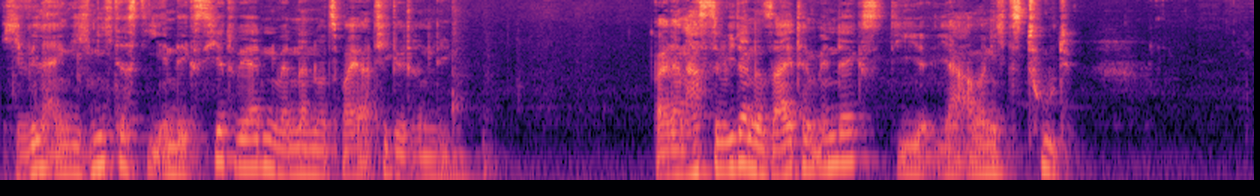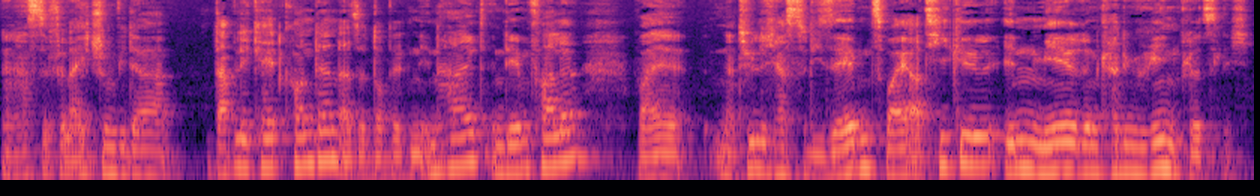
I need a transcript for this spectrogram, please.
Ich will eigentlich nicht, dass die indexiert werden, wenn da nur zwei Artikel drin liegen. Weil dann hast du wieder eine Seite im Index, die ja aber nichts tut. Dann hast du vielleicht schon wieder Duplicate Content, also doppelten Inhalt in dem Falle, weil natürlich hast du dieselben zwei Artikel in mehreren Kategorien plötzlich.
